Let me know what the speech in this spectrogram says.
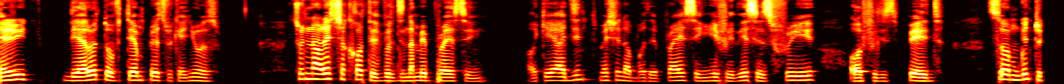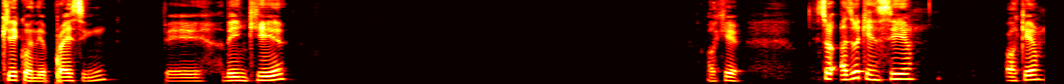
can? There are a lot of templates we can use. So now let's check out the Vidnami pricing. Okay, I didn't mention about the pricing if this is free or if it is paid. So I'm going to click on the pricing pay link here. Okay, so as you can see, okay,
